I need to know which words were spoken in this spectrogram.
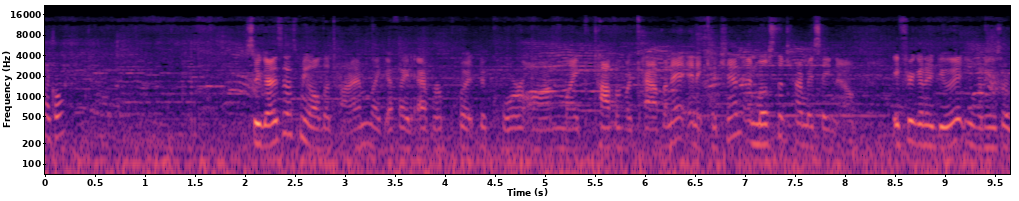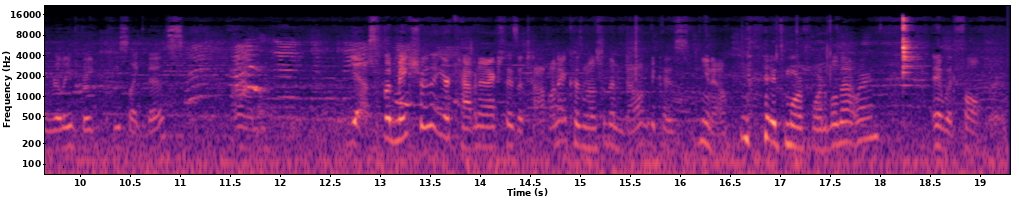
Michael? So you guys ask me all the time, like if I'd ever put decor on like top of a cabinet in a kitchen, and most of the time I say no. If you're gonna do it, you want to use a really big piece like this. Um, yes, but make sure that your cabinet actually has a top on it, because most of them don't, because you know it's more affordable that way, and it would fall through.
